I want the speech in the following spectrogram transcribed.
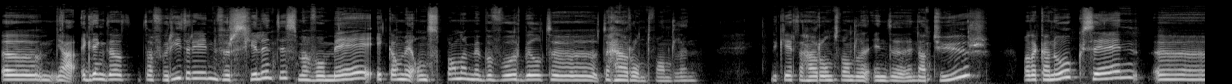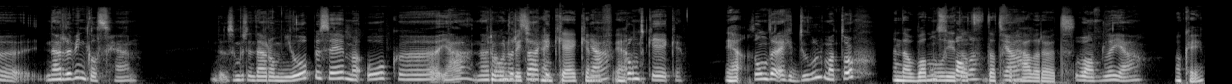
Uh, ja, ik denk dat dat voor iedereen verschillend is, maar voor mij, ik kan mij ontspannen met bijvoorbeeld uh, te gaan rondwandelen. Een keer te gaan rondwandelen in de natuur, maar dat kan ook zijn uh, naar de winkels gaan. Dus ze moeten daarom niet open zijn, maar ook ja, naar Gewoon andere een beetje zaken gaan kijken. Ja, of, ja. rondkijken. Ja. Zonder echt doel, maar toch En dan wandel ontspannen. je dat, dat ja. verhaal eruit. Wandelen, ja. Oké. Okay.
